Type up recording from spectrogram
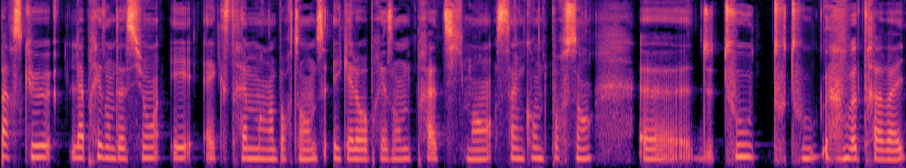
parce que la présentation est extrêmement importante et qu'elle représente pratiquement 50% euh, de tout, tout, tout votre travail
